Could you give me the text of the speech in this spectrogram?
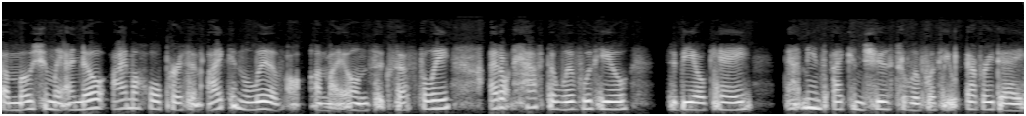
emotionally. I know I'm a whole person. I can live on my own successfully. I don't have to live with you to be okay. That means I can choose to live with you every day.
